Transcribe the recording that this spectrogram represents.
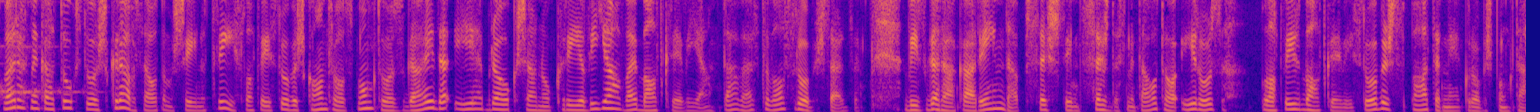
Vairāk nekā tūkstoši kravas automašīnu trīs Latvijas robežu kontrolas punktos gaida iebraukšanu Krievijā vai Baltkrievijā. Tā vēsta valsts robežsardze. Visgarākā rinda ap 660 auto ir uz Latvijas-Baltkrievijas robežas pāternieku robežpunktā.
